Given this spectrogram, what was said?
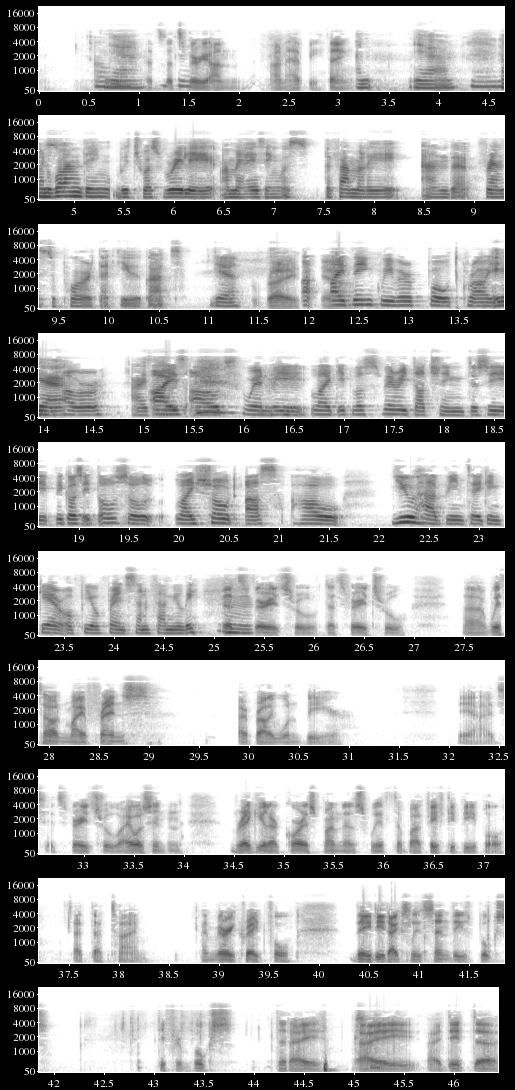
Oh, Yeah. That's that's Okay. very un, unhappy thing. And yeah. Yeah, And one thing which was really amazing was the family and the friends support that you got. Yeah. Right. I, yeah. I think we were both crying Yeah. our Eyes eyes out. out when we like it was very touching to see because it also like showed us how you have been taking care of your friends and family. That's very true. That's very true. Uh, without my friends, I probably wouldn't be here. Yeah, it's it's very true. I was in regular correspondence with about 50 people at that time. I'm very grateful. They did actually send these books, different books that I I I did uh,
